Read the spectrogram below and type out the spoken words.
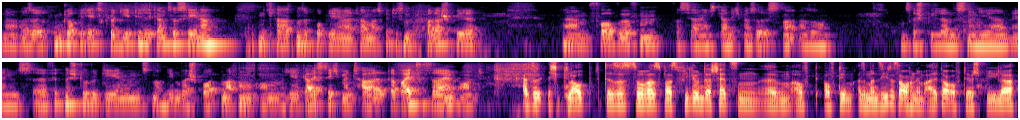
Ja. Also unglaublich explodiert diese ganze Szene. Und klar hatten sie Probleme damals mit diesem Ballerspiel. Ähm, Vorwürfen, was ja eigentlich gar nicht mehr so ist. Ne? Also Unsere Spieler müssen hier ins äh, Fitnessstudio gehen, müssen noch nebenbei Sport machen, um hier geistig, mental dabei zu sein. Und also ich glaube, das ist sowas, was viele unterschätzen. Ähm, auf, auf dem, also man sieht es auch in dem Alter auf der Spieler.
